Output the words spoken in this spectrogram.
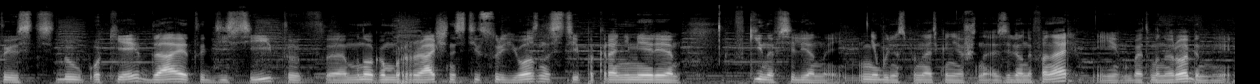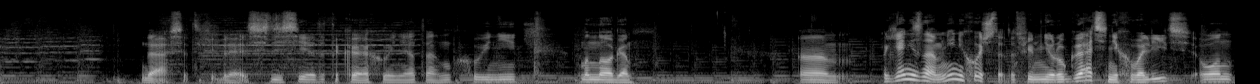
То есть, ну, окей, да, это DC, тут э, много мрачности, серьезности, по крайней мере, в киновселенной. Не будем вспоминать, конечно, Зеленый фонарь и Бэтмен и Робин, и да, все-таки, блядь, DC это такая хуйня, там хуйни много. Эм, я не знаю, мне не хочется этот фильм не ругать, не хвалить. Он,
